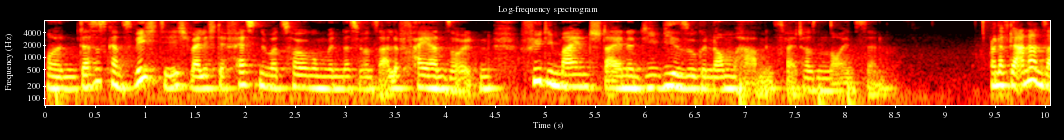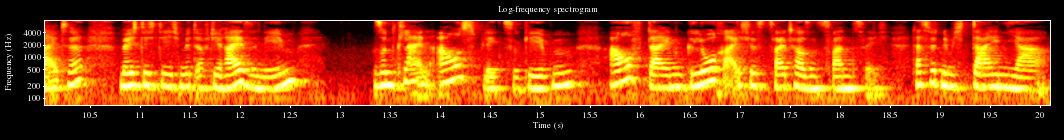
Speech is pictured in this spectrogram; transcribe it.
Und das ist ganz wichtig, weil ich der festen Überzeugung bin, dass wir uns alle feiern sollten für die Meilensteine, die wir so genommen haben in 2019. Und auf der anderen Seite möchte ich dich mit auf die Reise nehmen, so einen kleinen Ausblick zu geben auf dein glorreiches 2020. Das wird nämlich dein Jahr.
